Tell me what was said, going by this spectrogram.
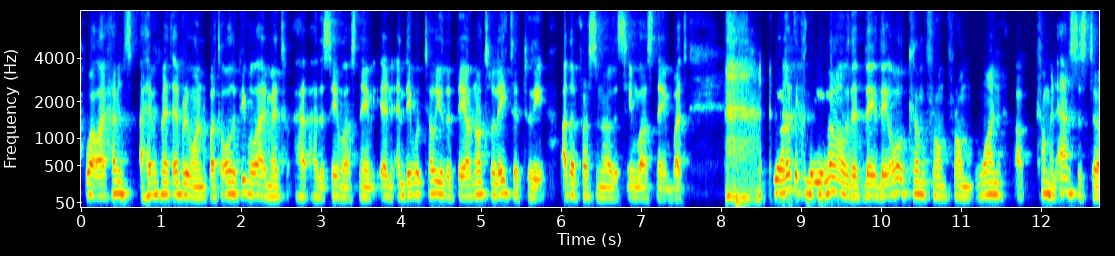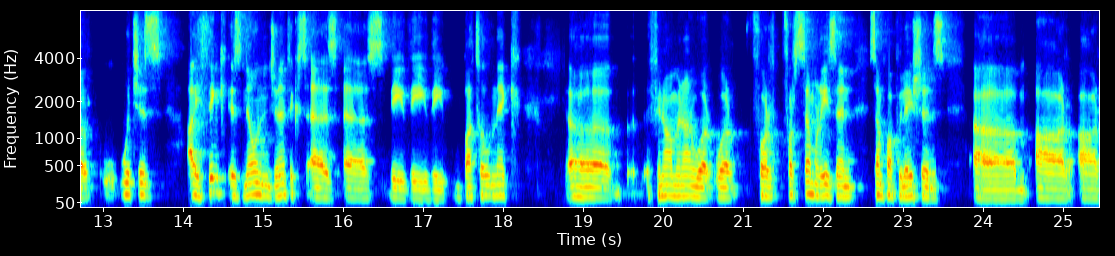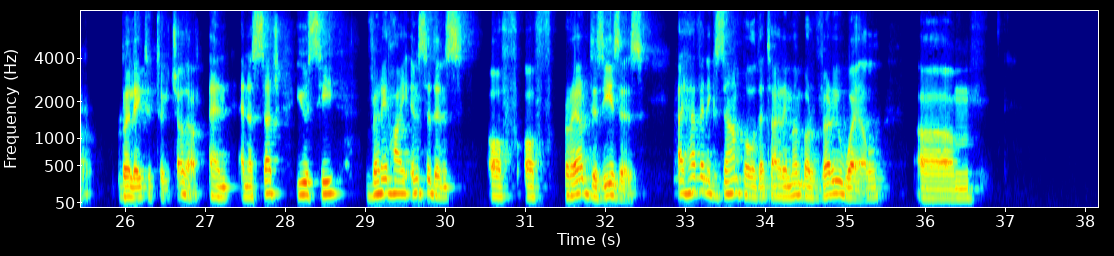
Well, I haven't I haven't met everyone, but all the people I met had, had the same last name, and, and they would tell you that they are not related to the other person who has the same last name, but theoretically, you know that they, they all come from from one uh, common ancestor, which is I think is known in genetics as as the the the bottleneck uh, phenomenon, where, where for for some reason some populations um, are are related to each other, and and as such you see very high incidence of of rare diseases. I have an example that I remember very well. Um,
